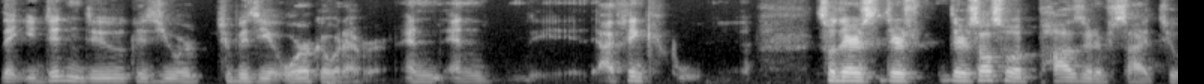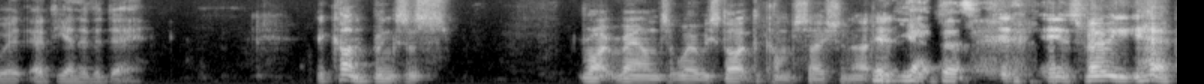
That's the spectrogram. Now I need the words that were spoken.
that you didn't do because you were too busy at work or whatever and and i think so there's there's there's also a positive side to it at the end of the day. It kind of brings us right round to where we started the conversation. Uh, it, yeah it, it, it's very yeah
